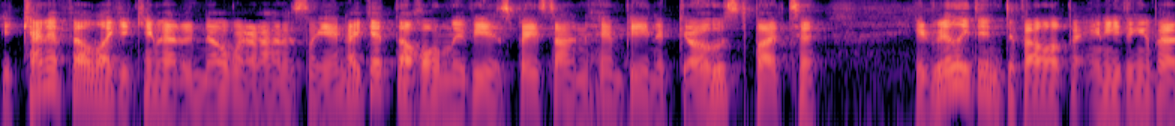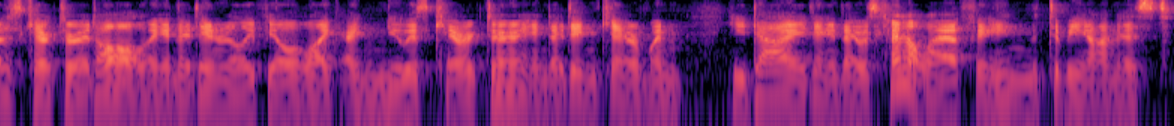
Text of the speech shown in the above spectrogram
it kind of felt like it came out of nowhere, honestly. And I get the whole movie is based on him being a ghost, but it really didn't develop anything about his character at all. And I didn't really feel like I knew his character, and I didn't care when he died, and I was kind of laughing, to be honest.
